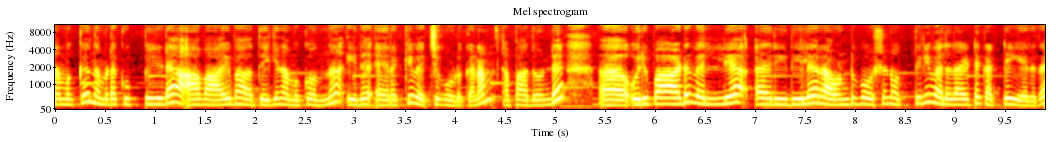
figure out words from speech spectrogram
നമുക്ക് നമ്മുടെ കുപ്പിയുടെ ആ വായു ഭാഗത്തേക്ക് നമുക്കൊന്ന് ഇത് ഇറക്കി വെച്ച് കൊടുക്കണം. അപ്പോൾ അതുകൊണ്ട് ഒരുപാട് വലിയ രീതിയിൽ റൗണ്ട് പോർഷൻ ഒത്തിരി വലുതായിട്ട് കട്ട് ചെയ്യരുത്.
